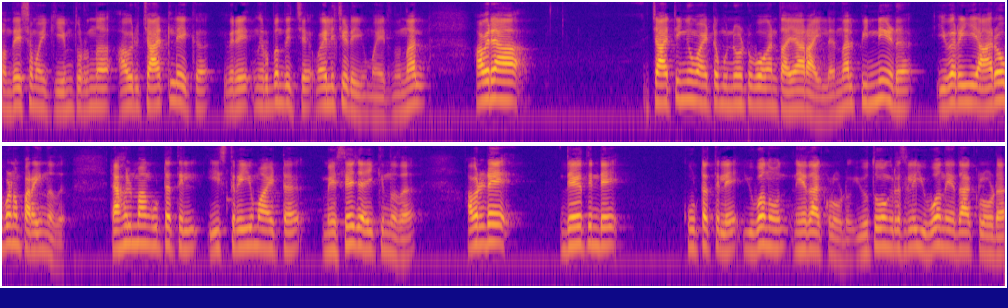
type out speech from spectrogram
സന്ദേശമയക്കുകയും തുടർന്ന് ആ ഒരു ചാറ്റിലേക്ക് ഇവരെ നിർബന്ധിച്ച് വലിച്ചിടുകയുമായിരുന്നു എന്നാൽ അവരാ ചാറ്റിങ്ങുമായിട്ട് മുന്നോട്ട് പോകാൻ തയ്യാറായില്ല. എന്നാൽ പിന്നീട് ഇവർ ഈ ആരോപണം പറയുന്നത് രാഹുൽ മാങ്കൂട്ടത്തിൽ ഈ സ്ത്രീയുമായിട്ട് മെസ്സേജ് അയക്കുന്നത് അവരുടെ ഇദ്ദേഹത്തിന്റെ കൂട്ടത്തിലെ യുവ നേതാക്കളോട് യൂത്ത് കോൺഗ്രസിലെ യുവ നേതാക്കളോട്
